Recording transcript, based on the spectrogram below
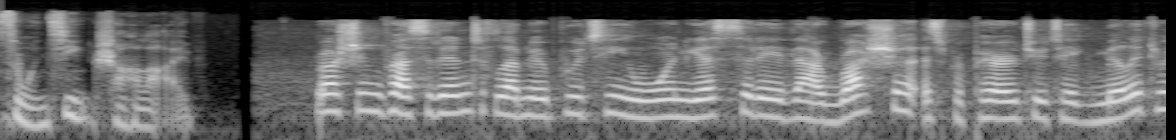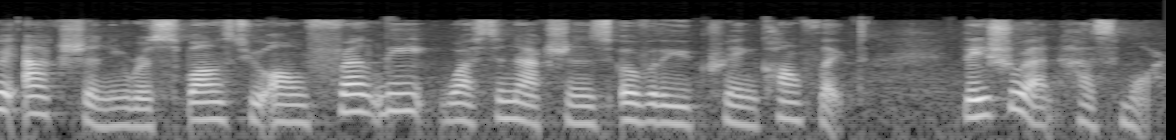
Live. Russian President Vladimir Putin warned yesterday that Russia is prepared to take military action in response to unfriendly Western actions over the Ukraine conflict. Lei Shuran has more.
